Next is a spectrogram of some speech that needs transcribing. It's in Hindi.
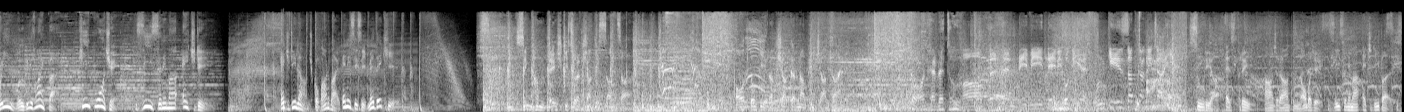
We will be right back. Keep watching Z Cinema HD. HD Lounge को कोपाड़ बाय NACC में देखिए। सिंघम देश की सुरक्षा के साथ साथ औरतों की रक्षा करना भी जानता है। कौन है बे तू? माँ बहन बीवी देवी होती है। उनकी इज़्ज़त करनी चाहिए। सूर्या एस थ्री आज रात नौ बजे। जी सिनेमा एच डी पर।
